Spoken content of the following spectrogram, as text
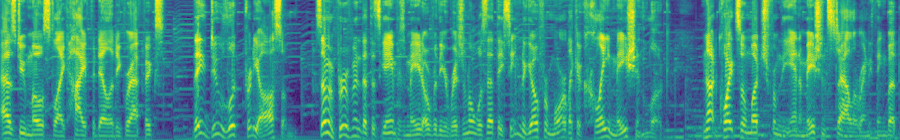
as do most like high fidelity graphics, they do look pretty awesome. Some improvement that this game has made over the original was that they seem to go for more like a claymation look. Not quite so much from the animation style or anything, but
